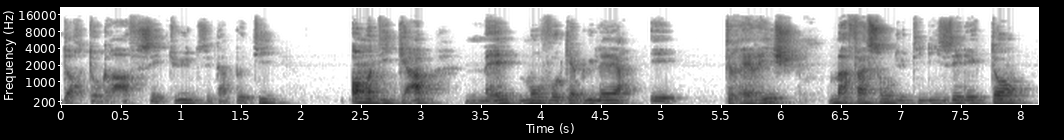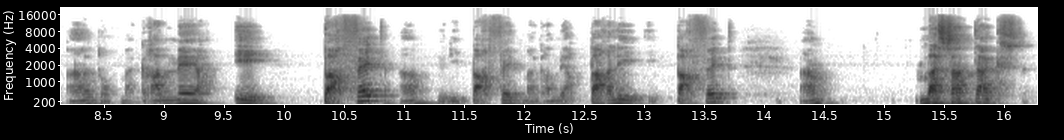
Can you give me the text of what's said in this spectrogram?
d'orthographe. C'est c'est un petit handicap, mais mon vocabulaire est très riche, ma façon d'utiliser les temps, hein, donc ma grammaire est parfaite, hein, je dis parfaite, ma grammaire parlée est parfaite, hein, ma syntaxe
